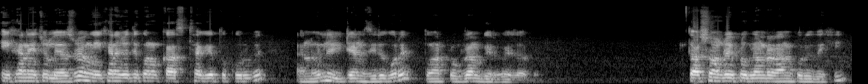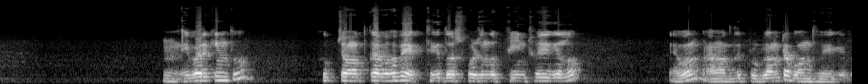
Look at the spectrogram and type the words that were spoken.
এখানে চলে আসবে এবং এখানে যদি কোনো কাজ থাকে তো করবে। আর নইলে রিটার্ন জিরো করে তোমার প্রোগ্রাম বের হয়ে যাবে। তো আসো আমরা এই প্রোগ্রামটা রান করে দেখি। হুম, এবার কিন্তু খুব চমৎকারভাবে এক থেকে দশ পর্যন্ত প্রিন্ট হয়ে গেল এবং আমাদের প্রোগ্রামটা বন্ধ হয়ে গেল।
